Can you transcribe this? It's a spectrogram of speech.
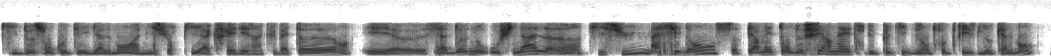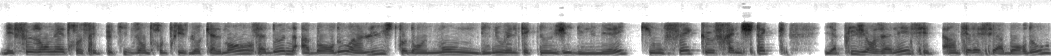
qui de son côté également a mis sur pied, a créé des incubateurs. Et euh, ça donne au final un tissu assez dense permettant de faire naître des petites entreprises localement. Mais faisant naître ces petites entreprises localement, ça donne à Bordeaux un lustre dans le monde des nouvelles technologies du numérique qui ont fait que French Tech il y a plusieurs années, s'est intéressé à Bordeaux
